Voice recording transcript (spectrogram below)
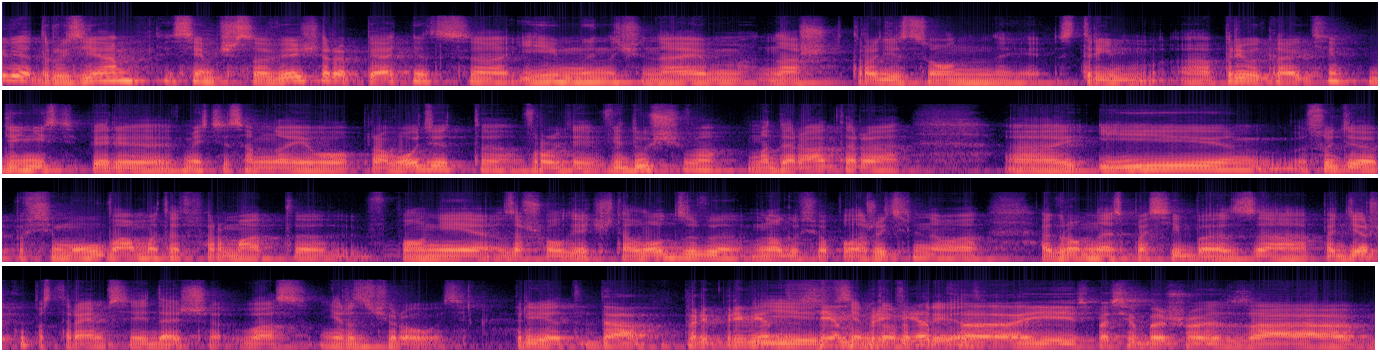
Привет, друзья! 7 часов вечера, пятница, и мы начинаем наш традиционный стрим. Э, привыкайте, Денис теперь э, вместе со мной его проводит э, в роли ведущего, модератора, и, судя по всему, вам этот формат вполне зашел. Я читал отзывы, много всего положительного. Огромное спасибо за поддержку. Постараемся и дальше вас не разочаровывать. Привет. Да, при привет, и всем, всем привет. привет. Э, и спасибо большое за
